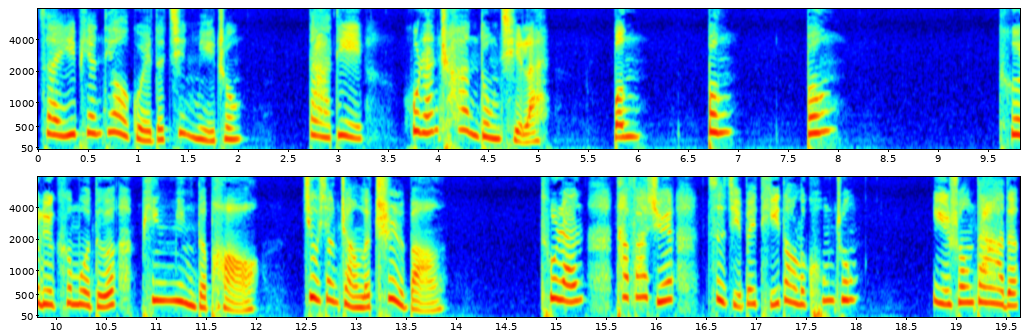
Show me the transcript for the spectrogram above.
在一片吊诡的静谧中，大地忽然颤动起来，嘣！嘣，嘣！特律克莫德拼命的跑，就像长了翅膀。突然，他发觉自己被提到了空中，一双大的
